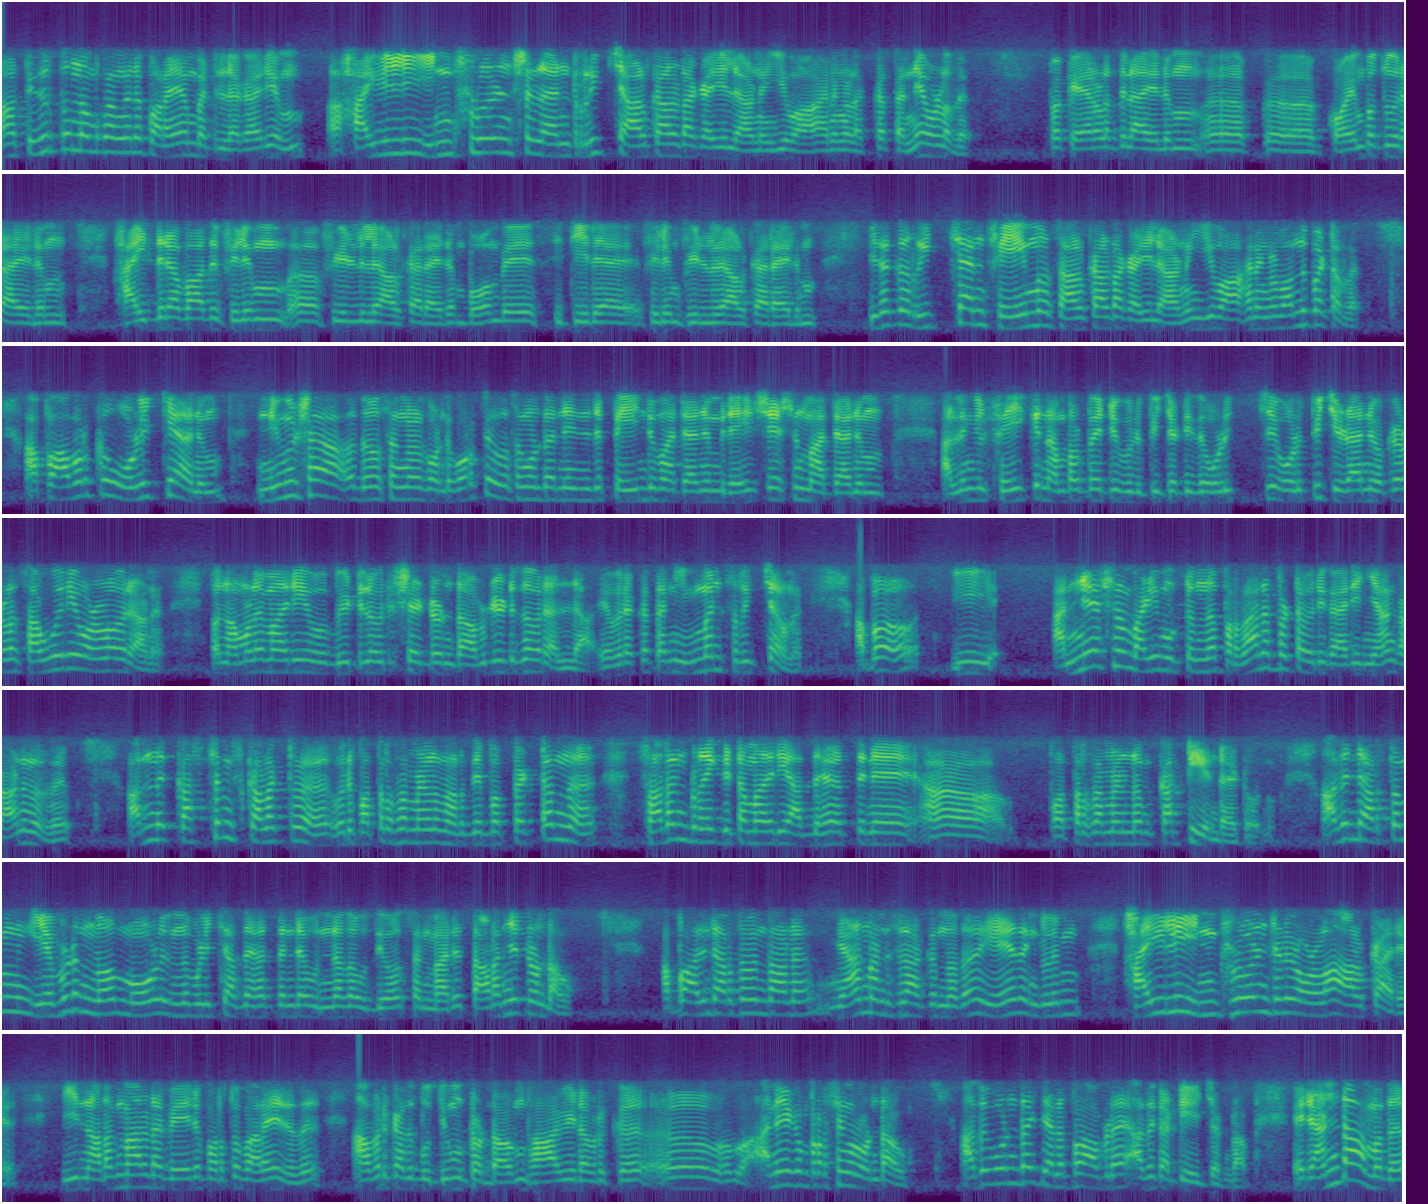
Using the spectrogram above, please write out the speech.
ആ തീർത്തും നമുക്ക് അങ്ങനെ പറയാൻ പറ്റില്ല. കാര്യം ഹൈലി ഇൻഫ്ലുവൻഷ്യൽ ആൻഡ് റിച്ച് ആൾക്കാരുടെ കയ്യിലാണ് ഈ വാഹനങ്ങളൊക്കെ തന്നെ ഉള്ളത്. ഇപ്പൊ കേരളത്തിലായാലും കോയമ്പത്തൂരായാലും ഹൈദരാബാദ് ഫിലിം ഫീൽഡിലെ ആൾക്കാരായാലും ബോംബെ സിറ്റിയിലെ ഫിലിം ഫീൽഡിലെ ആൾക്കാരായാലും ഇതൊക്കെ റിച്ച് ആൻഡ് ഫേമസ് ആൾക്കാരുടെ കയ്യിലാണ് ഈ വാഹനങ്ങൾ വന്നുപെട്ടത്. അപ്പൊ അവർക്ക് ഒളിക്കാനും നിമിഷ ദിവസങ്ങൾ കൊണ്ട് കുറച്ച് ദിവസം കൊണ്ട് തന്നെ ഇതിന്റെ പെയിന്റ് മാറ്റാനും രജിസ്ട്രേഷൻ മാറ്റാനും അല്ലെങ്കിൽ ഫേക്ക് നമ്പർ പ്ലേറ്റ് പിടിപ്പിച്ചിട്ട് ഇത് ഒളിച്ച് ഒളിപ്പിച്ചിടാനും ഒക്കെയുള്ള സൗകര്യം ഉള്ളവരാണ്. ഇപ്പൊ നമ്മളെ മാതിരി വീട്ടിൽ ഒരു ഷെഡ് ഉണ്ട് അവിടെ ഇടുന്നവരല്ല. ഇവരൊക്കെ തന്നെ ഇമ്മൻസ് റിച്ച് ആണ്. അപ്പോ ഈ അന്വേഷണം വഴിമുട്ടുന്ന പ്രധാനപ്പെട്ട ഒരു കാര്യം ഞാൻ കാണുന്നത്. അന്ന് കസ്റ്റംസ് കളക്ടർ ഒരു പത്രസമ്മേളനം നടത്തിയപ്പോ പെട്ടെന്ന് സഡൻ ബ്രേക്ക് ഇട്ട മാതിരി അദ്ദേഹത്തിനെ പത്രസമ്മേളനം കട്ട് ചെയ്യേണ്ടതായിട്ട് വന്നു. അതിന്റെ അർത്ഥം എവിടുന്നോ മോൾ നിന്ന് വിളിച്ച് അദ്ദേഹത്തിന്റെ ഉന്നത ഉദ്യോഗസ്ഥന്മാര് തടഞ്ഞിട്ടുണ്ടാവും. അപ്പൊ അതിന്റെ അർത്ഥം എന്താണ്? ഞാൻ മനസ്സിലാക്കുന്നത് ഏതെങ്കിലും ഹൈലി ഇൻഫ്ലുവൻഷ്യൽ ഉള്ള ആൾക്കാര് ഈ നടന്മാരുടെ പേര് പുറത്ത് പറയരുത്. അവർക്കത് ബുദ്ധിമുട്ടുണ്ടാവും. ഭാവിയിൽ അവർക്ക് അനേകം പ്രശ്നങ്ങൾ ഉണ്ടാവും. അതുകൊണ്ട് ചിലപ്പോൾ അവിടെ അത് കട്ടിയിച്ചിട്ടുണ്ടാവും രണ്ടാമത്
